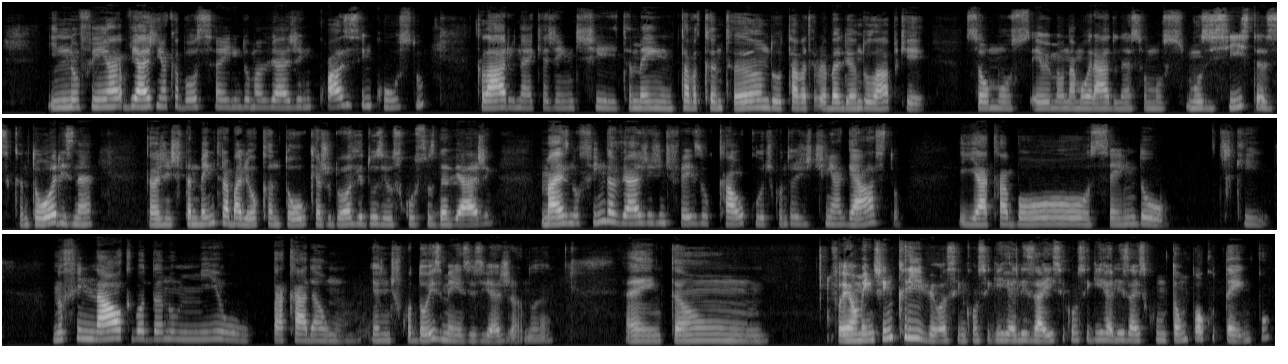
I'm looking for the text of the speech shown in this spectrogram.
E no fim, a viagem acabou saindo uma viagem quase sem custo. Claro, né, que a gente também estava cantando, estava trabalhando lá, porque somos, eu e meu namorado, né, somos musicistas, cantores, né? Então a gente também trabalhou, cantou, que ajudou a reduzir os custos da viagem. Mas no fim da viagem a gente fez o cálculo de quanto a gente tinha gasto e acabou sendo, que no final acabou dando mil para cada um. E a gente ficou dois meses viajando, né? É, então foi realmente incrível assim conseguir realizar isso e conseguir realizar isso com tão pouco tempo.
